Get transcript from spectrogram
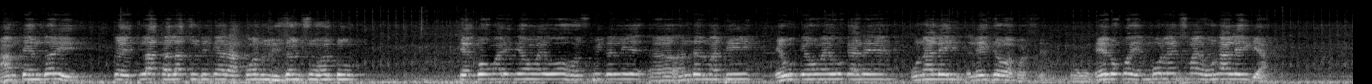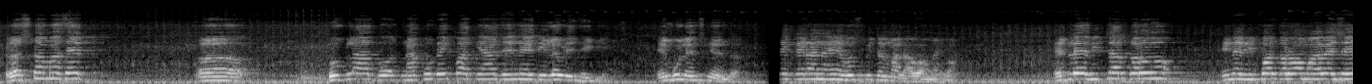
આમ તેમ કરી તો એટલા કલાક સુધી ત્યાં રાખવાનું રીઝન શું હતું? ટેકો મારી દેવામાં આવ્યો હોસ્પિટલની અંદરમાંથી એવું કહેવામાં આવ્યું કે આને ઉના લઈ લઈ જવા પડશે. એ લોકો એમ્બ્યુલન્સમાં ઉના લઈ ગયા. રસ્તામાં સાહેબ ઢોકલા નાકુ ટાઈપા ત્યાં જઈને ડિલિવરી થઈ ગઈ એમ્બ્યુલન્સની અંદર. કર્યાને એ હોસ્પિટલમાં લાવવામાં આવ્યા. એટલે વિચાર કરો, એને રિફર કરવામાં આવે છે,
